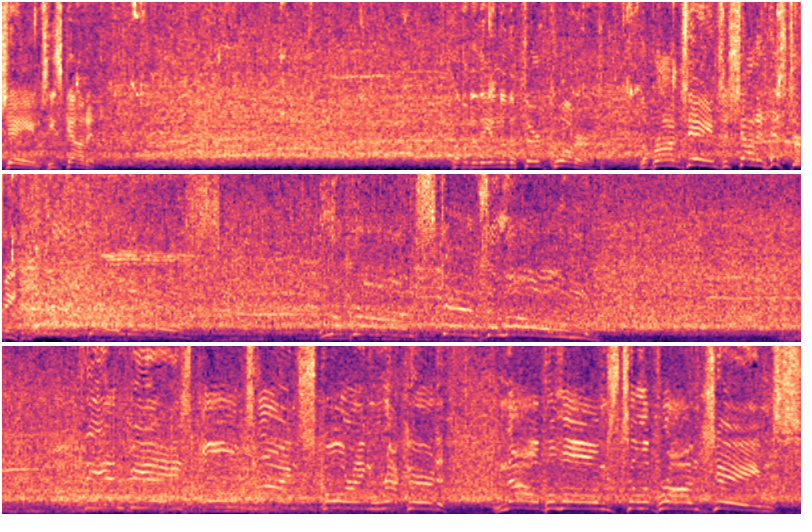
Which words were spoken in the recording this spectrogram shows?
James, he's got it. Coming to the end of the third quarter. LeBron James, a shot in history. LeBron stands alone. The NBA's all-time scoring record now belongs to LeBron James.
